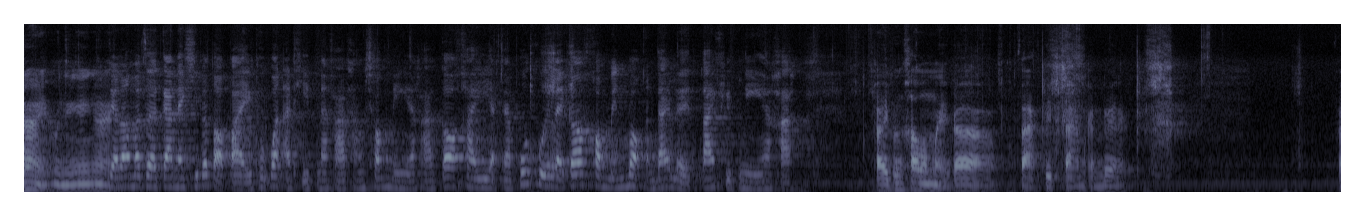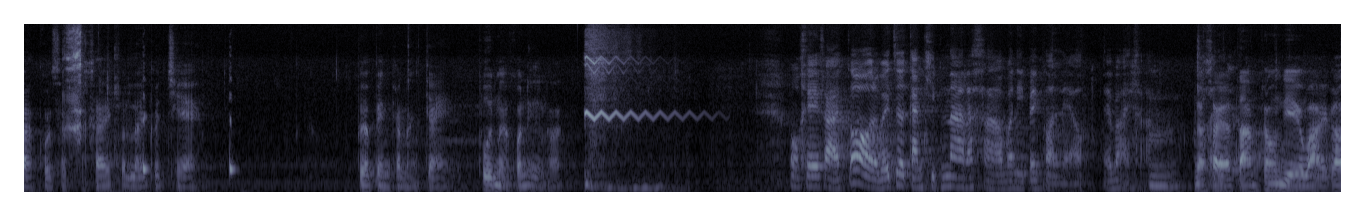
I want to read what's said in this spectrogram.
ง่ายๆวันนี้ง่าย เดี๋ยวเรามาเจอกันในคลิปต่อไปทุกวันอาทิตย์นะคะ ทางช่องนี้นะคะ ก็ใครอยากจะพูดคุยอะไรก็คอมเมนต์บอกกันได้เลยใต้คลิปนี้นะคะ ๆ ใครเพิ่งเข้ามาใหม่ก็ฝากติดตามกันด้วยนะ ฝากกด subscribe กดไลค์กดแชร์ เพื่อเป็นกำลังใจ พูดเหมือนคนอื่นเขาโอเคค่ะ ก็เดี๋ยวไว้เจอกันคลิปหน้านะคะ วันนี้ไปก่อนแล้ว บ๊ายบายค่ะแล้วใครจะตามช่อง DIY ก็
